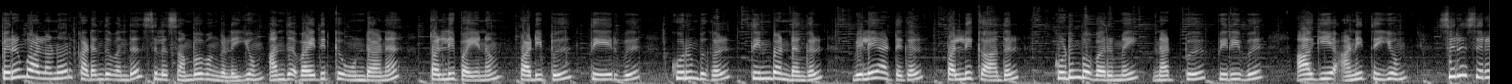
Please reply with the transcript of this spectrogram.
பெரும்பாலானோர் கடந்து வந்த சில சம்பவங்களையும் அந்த வயதிற்கு உண்டான பள்ளி பயணம் படிப்பு தேர்வு குறும்புகள் தின்பண்டங்கள் விளையாட்டுகள் பள்ளி காதல் குடும்ப வறுமை நட்பு பிரிவு ஆகிய அனைத்தையும் சிறு சிறு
